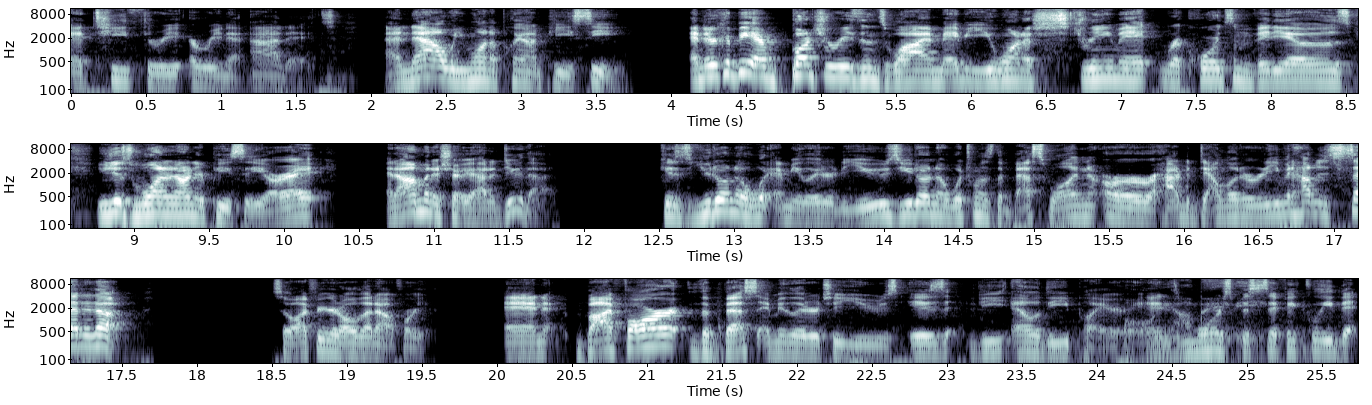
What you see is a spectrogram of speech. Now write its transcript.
a T3 Arena addict. And now we want to play on PC. And there could be a bunch of reasons why. Maybe you want to stream it, record some videos. You just want it on your PC, all right? And I'm going to show you how to do that. Because you don't know what emulator to use. You don't know which one's the best one or how to download it or even how to set it up. So I figured all that out for you. And by far, the best emulator to use is the LD Player, Oh, and yeah, more baby. specifically the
